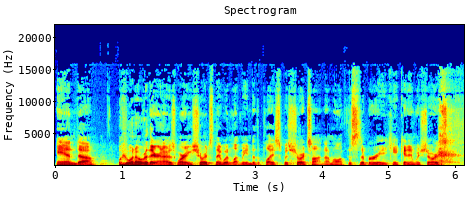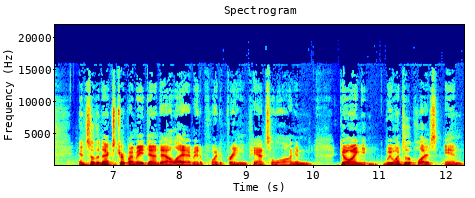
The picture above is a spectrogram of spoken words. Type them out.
and uh, we went over there and I was wearing shorts and they wouldn't let me into the place with shorts on. I'm all, this is a brewery, you can't get in with shorts. And so the next trip I made down to LA, I made a point of bringing pants along and going. We went to the place and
